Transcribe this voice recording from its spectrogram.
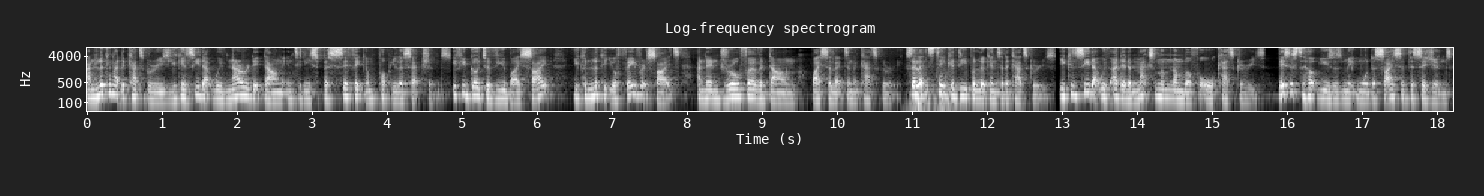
And looking at the categories, you can see that we've narrowed it down into these specific and popular sections. If you go to view by site, you can look at your favorite sites and then drill further down by selecting a category. So let's take a deeper look into the categories. You can see that we've added a maximum number for all categories. This is to help users make more decisive decisions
